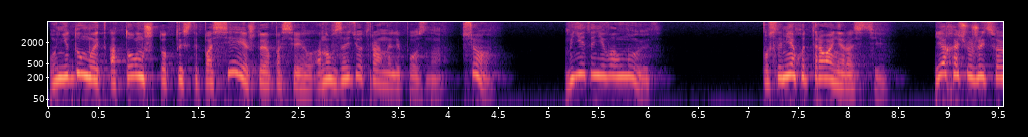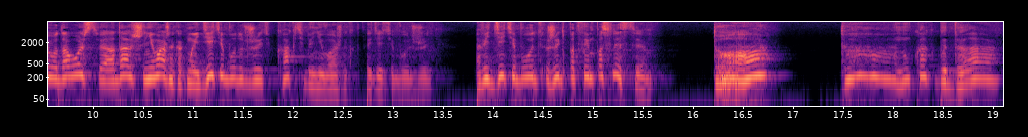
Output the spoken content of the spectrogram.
Он не думает о том, что ты, ты посеешь, что я посеял, оно взойдет рано или поздно. Все. Меня это не волнует. После меня хоть трава не расти. Я хочу жить в свое удовольствие, а дальше не важно, как мои дети будут жить. Как тебе не важно, как твои дети будут жить? А ведь дети будут жить по твоим последствиям. Да, да, ну как бы да.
